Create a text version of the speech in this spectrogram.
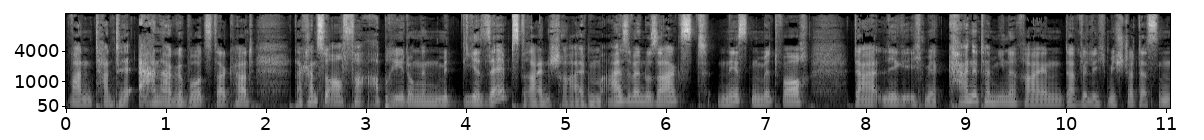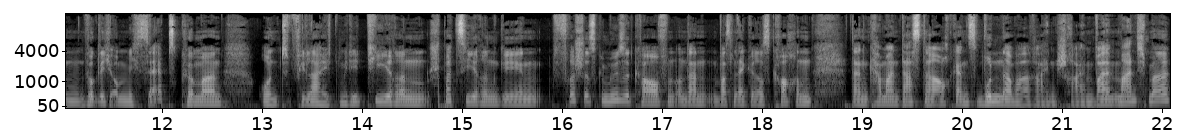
wann Tante Erna Geburtstag hat. Da kannst du auch Verabredungen mit dir selbst reinschreiben. Also wenn du sagst, nächsten Mittwoch, da lege ich mir keine Termine rein, da will ich mich stattdessen wirklich um mich selbst kümmern und vielleicht meditieren, spazieren gehen, frisches Gemüse kaufen und dann was Leckeres kochen kochen, dann kann man das da auch ganz wunderbar reinschreiben, weil manchmal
